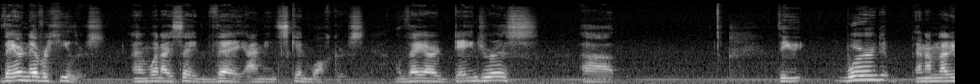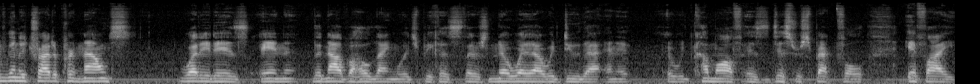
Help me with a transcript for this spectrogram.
they are never healers. And when I say they, I mean skinwalkers. They are dangerous. Uh, the word, and I'm not even going to try to pronounce what it is in the Navajo language because there's no way I would do that and it, it would come off as disrespectful if I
